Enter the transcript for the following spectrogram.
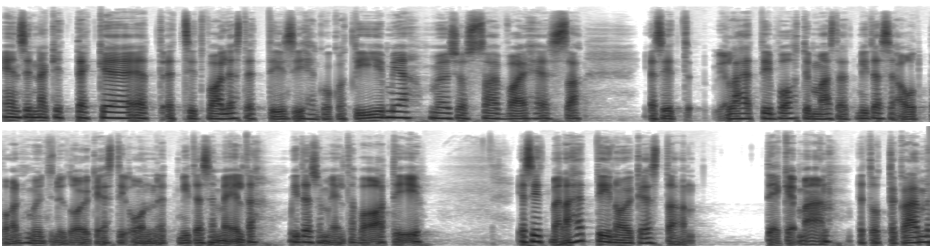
ensinnäkin tekee, että et sitten valjastettiin siihen koko tiimiä myös jossain vaiheessa ja sitten lähdettiin pohtimaan sitä, että mitä se outbound-myynti nyt oikeasti on, että mitä se meiltä, mitä se meiltä vaatii. Ja sitten me lähdettiin oikeastaan tekemään. että totta kai me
